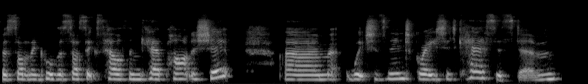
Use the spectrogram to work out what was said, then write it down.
for something called the Sussex Health and Care Partnership, um, which is an integrated care system,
